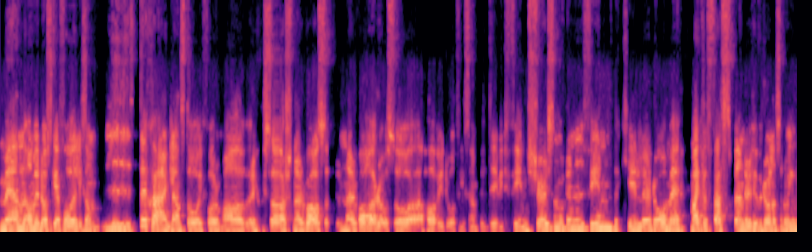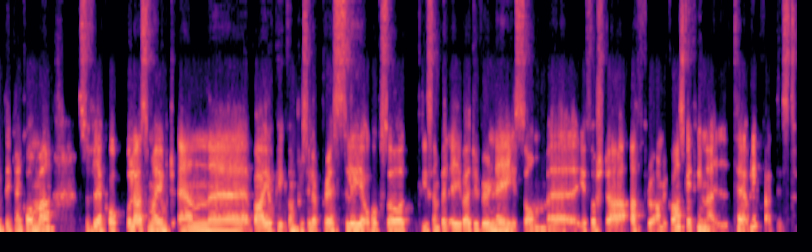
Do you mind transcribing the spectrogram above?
Men om vi då ska få liksom lite stjärnglans då i form av regissörsnärvaro så har vi då till exempel David Fincher som gjort en ny film, The Killer då med Michael Fassbender i huvudrollen som då inte kan komma. Sofia Coppola som har gjort en eh, biopic om Priscilla Presley och också till exempel Ava DuVernay som eh, är första afroamerikanska kvinna i tävling faktiskt.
